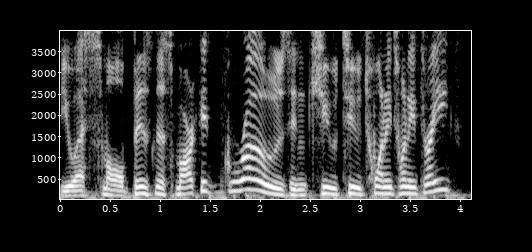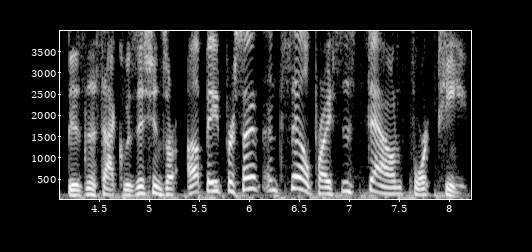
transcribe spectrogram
U.S. small business market grows in Q2 2023. Business acquisitions are up 8% and sale prices down 14.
